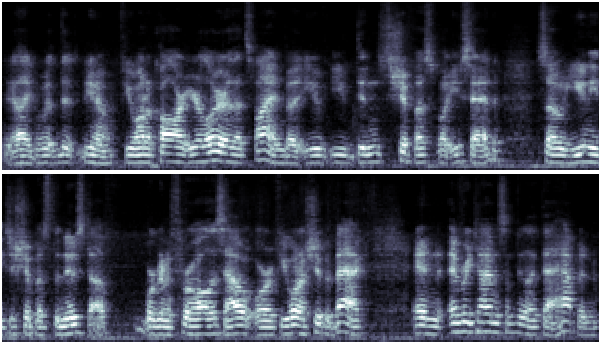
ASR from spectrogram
You're Like, you know, if you want to call our, your lawyer, that's fine, but you you didn't ship us what you said, so you need to ship us the new stuff. We're going to throw all this out, or if you want to ship it back. And every time something like that happened,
